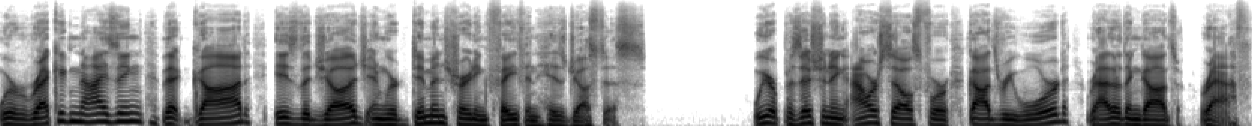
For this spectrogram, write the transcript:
we're recognizing that God is the judge and we're demonstrating faith in his justice. We are positioning ourselves for God's reward rather than God's wrath.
